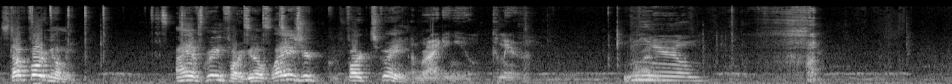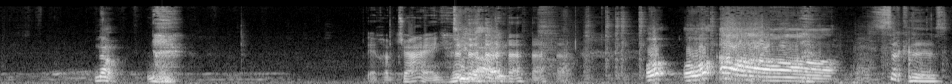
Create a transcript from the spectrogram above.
Stop farting on me. I have green fart. You know, why is your farts gray? I'm riding you. Come here. Meow. No. I'm trying. Oh, oh, ah! Suckers.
